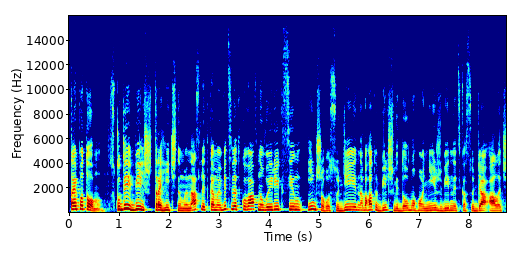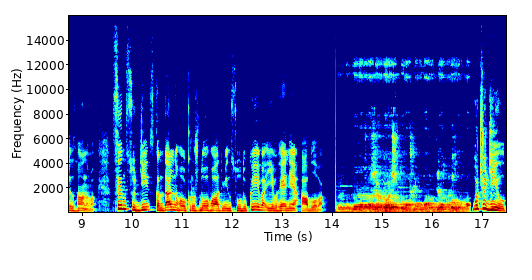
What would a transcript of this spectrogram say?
Та й по тому, з куди більш трагічними наслідками відсвяткував новий рік син іншого судді, набагато більш відомого ніж вінницька суддя Алла Чезганова, син судді скандального окружного адмінсуду Києва Євгенія Аблова. У чуділ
